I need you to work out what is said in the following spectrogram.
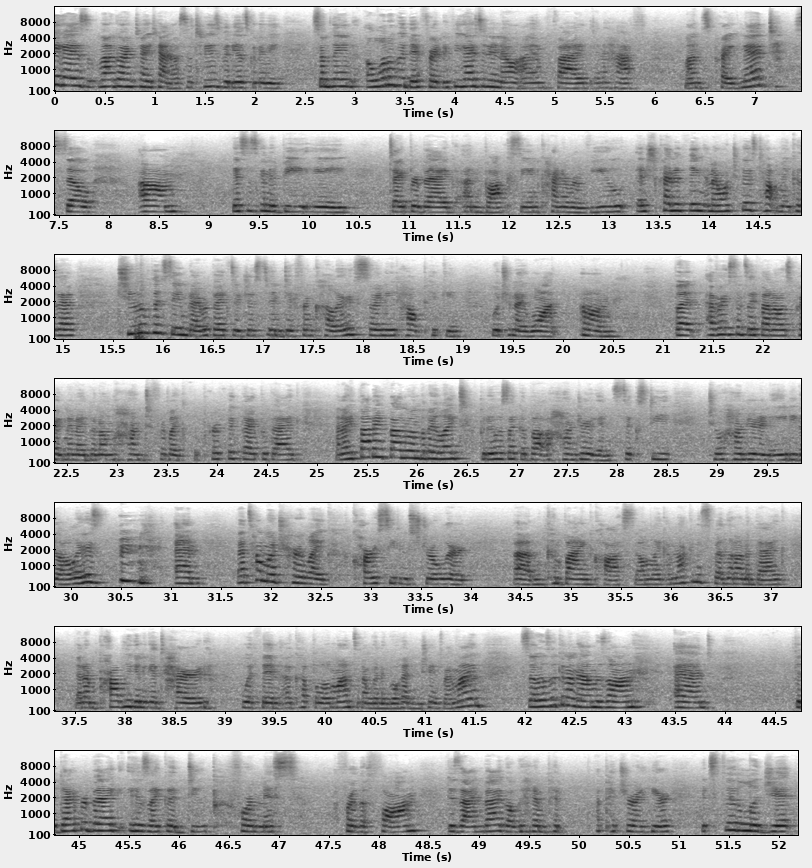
Hey guys, welcome back to my channel. So today's video is going to be something a little bit different. If you guys didn't know, I am five and a half months pregnant. So um, this is going to be a diaper bag unboxing kind of review-ish kind of thing. And I want you guys to help me because I have two of the same diaper bags. They're just in different colors. So I need help picking which one I want. Um, but ever since I found I was pregnant, I've been on the hunt for like the perfect diaper bag. And I thought I found one that I liked, but it was like about 160 to $180. and that's how much her like car seat and stroller um, combined cost. So I'm like, I'm not going to spend that on a bag that I'm probably going to get tired within a couple of months and I'm going to go ahead and change my mind. So I was looking on Amazon and the diaper bag is like a dupe for Miss, for the Fawn design bag. I'll go ahead and put a picture right here. It's the legit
